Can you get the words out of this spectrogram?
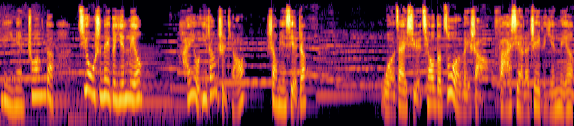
里面装的就是那个银铃，还有一张纸条，上面写着：“我在雪橇的座位上发现了这个银铃。”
